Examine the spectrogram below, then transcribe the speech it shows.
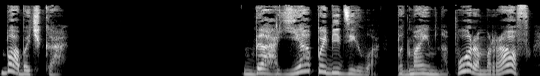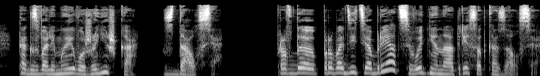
Бабочка. Да, я победила. Под моим напором Раф, так звали моего женишка, сдался. Правда, проводить обряд сегодня наотрез отказался.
